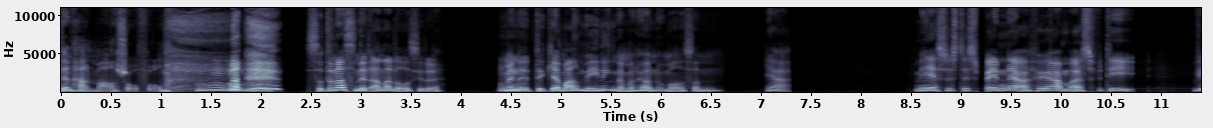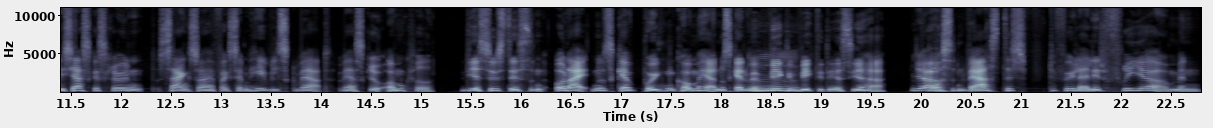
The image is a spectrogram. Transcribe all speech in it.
den har en meget sjov form. Så den er sådan lidt anderledes i det. Mm. Men øh, det giver meget mening, når man hører nummeret sådan. Ja. Men jeg synes, det er spændende at høre om også, fordi hvis jeg skal skrive en sang, så har jeg for eksempel helt vildt svært ved at skrive omkvæd. Jeg synes, det er sådan, åh oh, nej, nu skal pointen komme her. Nu skal det være mm. virkelig vigtigt, det jeg siger her. Ja. Hvor sådan vers, det, det føler jeg er lidt friere, men,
